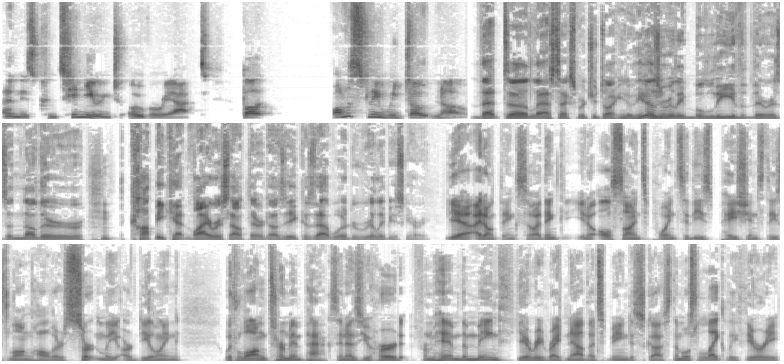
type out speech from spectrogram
and is continuing to overreact. But honestly, we don't know. That uh, last expert you're talking to, he doesn't hmm. really believe that there is another copycat virus out there, does he? Because that would really be scary. Yeah, I don't think so. I think you know all signs point to these patients, these long haulers, certainly are dealing with long term impacts. And as you heard from him, the main theory right now that's being discussed, the most likely theory,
